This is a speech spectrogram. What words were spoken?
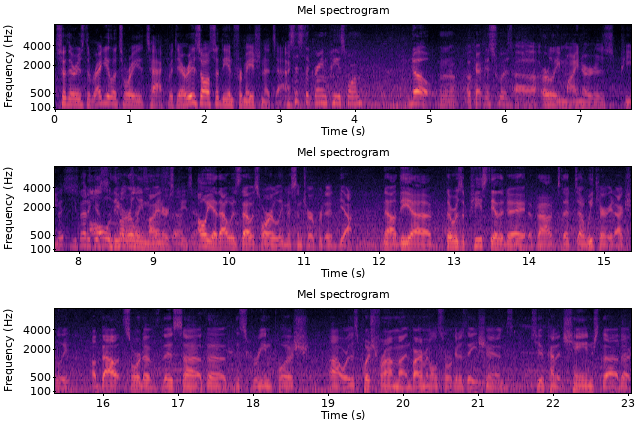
So there is the regulatory attack, but there is also the information attack. Is this the Greenpeace one? No, No, no, no. Okay. This was uh, early miners piece. But you better give oh, the early miners uh, piece. yeah. Oh yeah, that was that was horribly misinterpreted. Yeah. Now the uh, there was a piece the other day about that uh, we carried actually about sort of this uh, the this green push uh, or this push from uh, environmentalist organizations to kind of change the the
